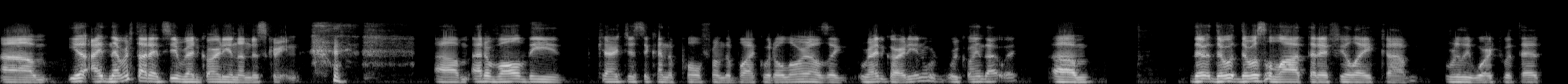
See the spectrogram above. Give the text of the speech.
um, yeah, I never thought I'd see Red Guardian on the screen. um, out of all the characters to kind of pull from the Black Widow lore, I was like, Red Guardian, we're, we're going that way. Um, there, there, there was a lot that I feel like um, really worked with that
